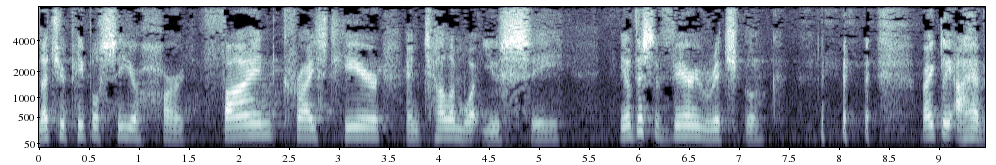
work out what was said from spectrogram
Let your people see your heart. Find Christ here and tell them what you see. You know, this is a very rich book. Frankly, I have,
